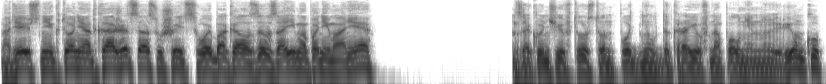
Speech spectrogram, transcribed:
Надеюсь, никто не откажется осушить свой бокал за взаимопонимание». Закончив тост, он поднял до краев наполненную рюмку,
